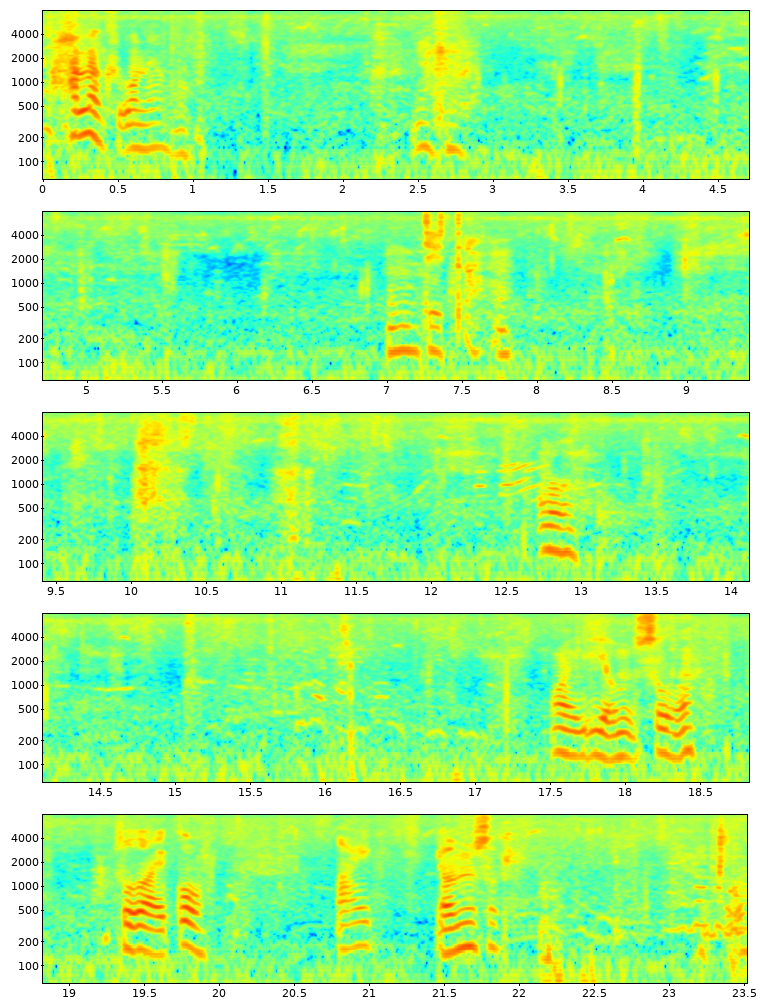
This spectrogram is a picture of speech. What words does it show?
하면 그거네, 뭐. 음, 됐다. 응. 오. 어, 이 염소. 소가 있고, 아이, 염소. 또.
